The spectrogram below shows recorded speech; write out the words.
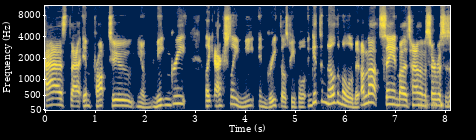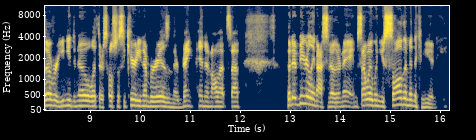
has that impromptu, you know, meet and greet, like actually meet and greet those people and get to know them a little bit. I'm not saying by the time the service is over, you need to know what their social security number is and their bank pin and all that stuff. But it'd be really nice to know their names. That way, when you saw them in the community,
